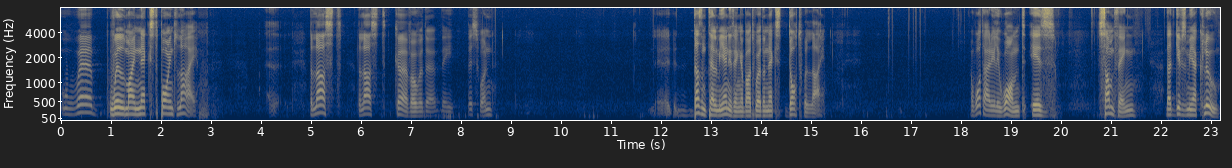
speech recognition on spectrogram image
where will my next point lie? Uh, the last, the last curve over the, the this one uh, doesn't tell me anything about where the next dot will lie. What I really want is something that gives me a clue.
